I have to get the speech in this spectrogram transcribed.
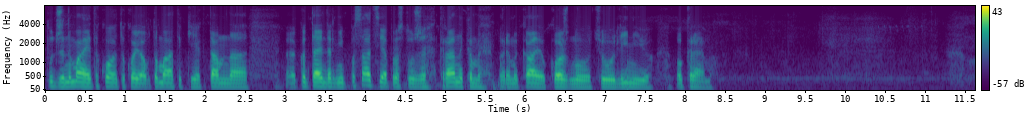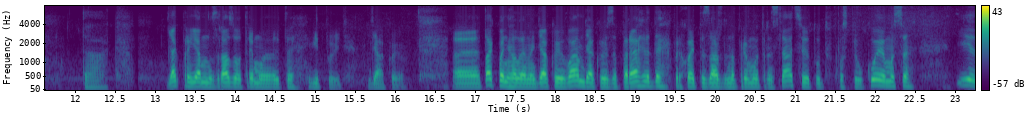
Тут же немає такої, такої автоматики, як там на е, контейнерній посадці. Я просто вже краниками перемикаю кожну цю лінію окремо. Так. Як приємно зразу отримувати відповідь. Дякую. Е, так, пані Галина, дякую вам, дякую за перегляди. Приходьте завжди на пряму трансляцію, тут поспілкуємося і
